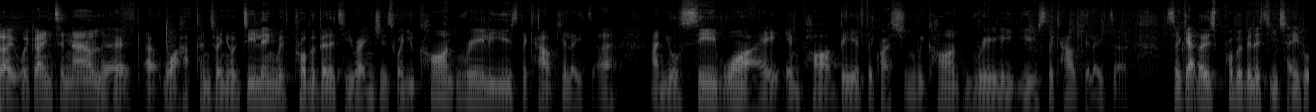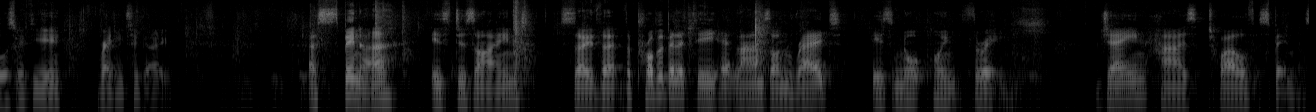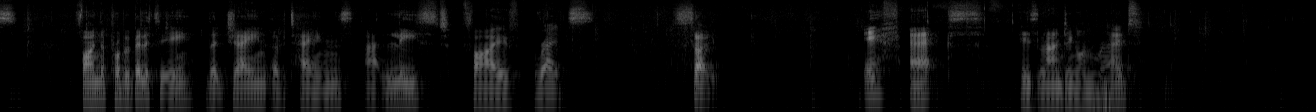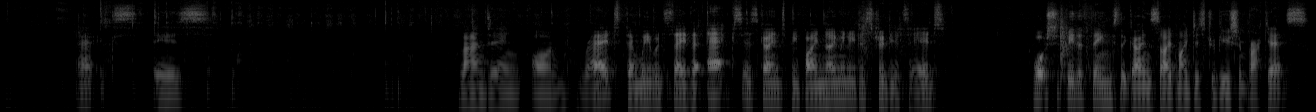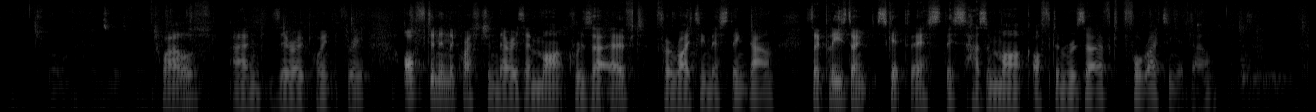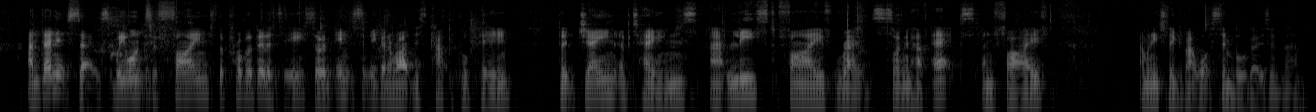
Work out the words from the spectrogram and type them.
So we're going to now look at what happens when you're dealing with probability ranges where you can't really use the calculator and you'll see why in part B of the question we can't really use the calculator. So get those probability tables with you ready to go. A spinner is designed so that the probability it lands on red is 0.3. Jane has 12 spins. Find the probability that Jane obtains at least five reds. So, if x is landing on red, x is landing on red, then we would say that x is going to be binomially distributed. What should be the things that go inside my distribution brackets? 12 and 0.3. Often in the question there is a mark reserved for writing this thing down. So please don't skip this. This has a mark often reserved for writing it down. And then it says we want to find the probability, so I'm instantly going to write this capital P, that Jane obtains at least five reds. So I'm going to have X and 5, and we need to think about what symbol goes in there.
